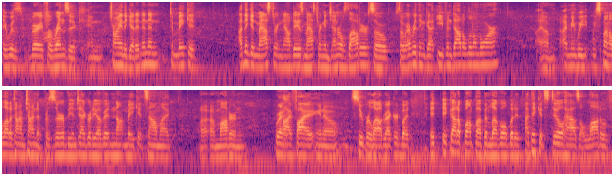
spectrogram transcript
it was very forensic in trying to get it, and then to make it. I think in mastering nowadays, mastering in general is louder, so so everything got evened out a little more. Um, I mean, we, we spent a lot of time trying to preserve the integrity of it and not make it sound like a, a modern Right. hi-fi, you know, super loud record, but it, it got a bump up in level, but it, I think it still has a lot of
